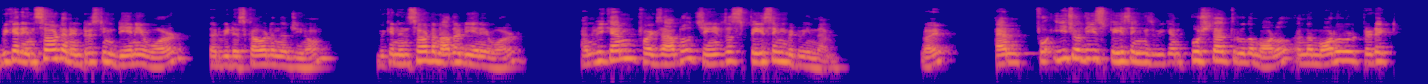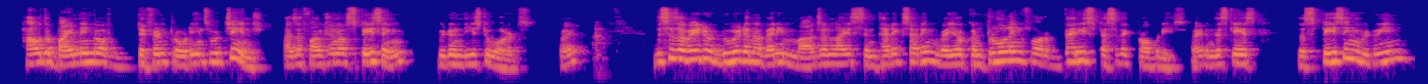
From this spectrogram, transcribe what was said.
We can insert an interesting DNA word that we discovered in the genome. We can insert another DNA word, and we can, for example, change the spacing between them, right? And for each of these spacings, we can push that through the model, and the model will predict how the binding of different proteins would change as a function of spacing between these two words, right? This is a way to do it in a very marginalized synthetic setting where you're controlling for very specific properties, right? In this case, the spacing between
